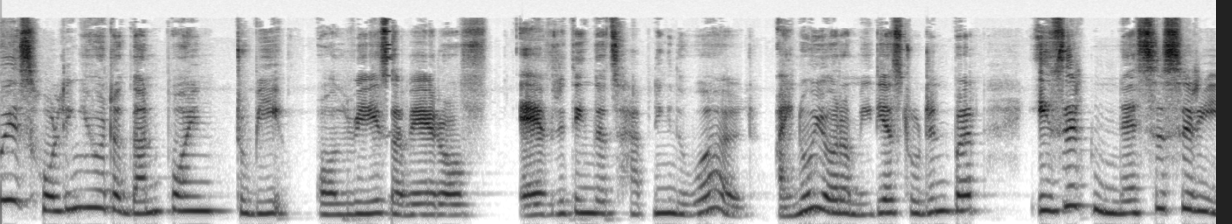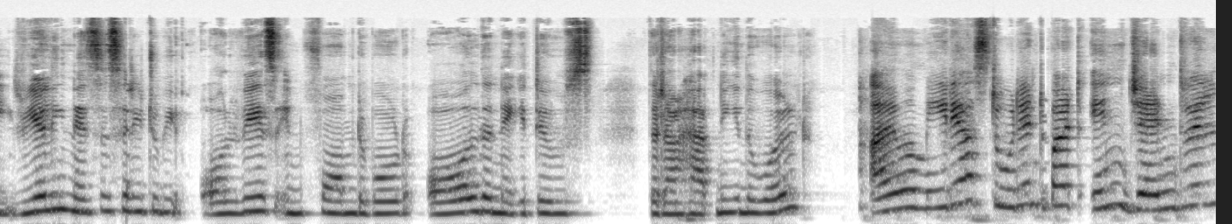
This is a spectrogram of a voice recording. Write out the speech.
is holding you at a gunpoint to be always aware of everything that's happening in the world? I know you're a media student, but is it necessary, really necessary, to be always informed about all the negatives that are happening in the world? i'm a media student but in general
